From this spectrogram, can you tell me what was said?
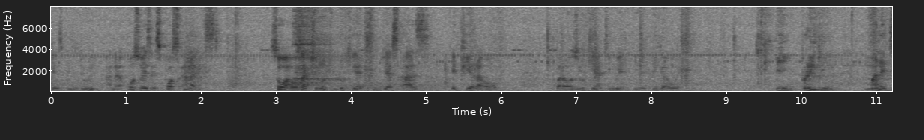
he has been doing and also as a sports analyst. So I was actually not looking at him just as a PRO, but I was looking at him in a bigger way, being bringing manage,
